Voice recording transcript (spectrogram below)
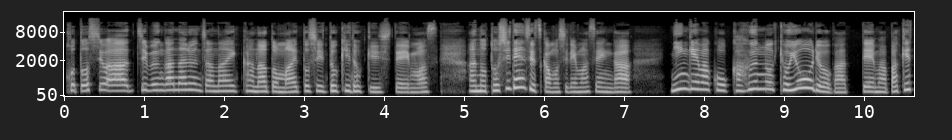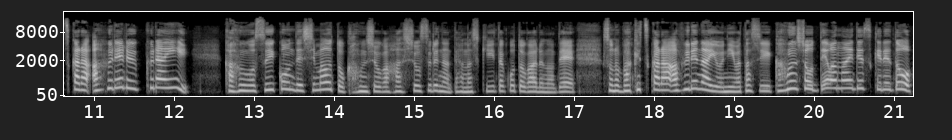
今年は自分がなるんじゃないかなと毎年ドキドキしています。あの都市伝説かもしれませんが人間はこう花粉の許容量があって、まあ、バケツから溢れるくらい花粉を吸い込んでしまうと花粉症が発症するなんて話聞いたことがあるのでそのバケツから溢れないように私花粉症ではないですけれど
